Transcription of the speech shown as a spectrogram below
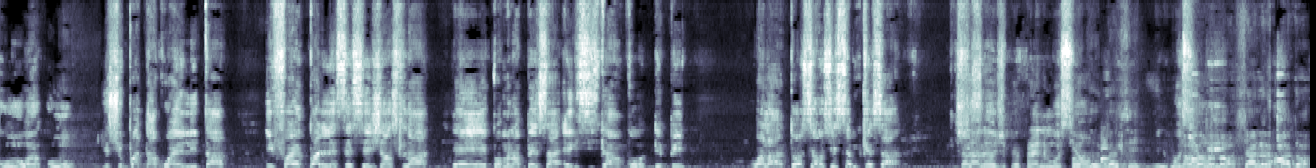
où, où? Je ne suis pas d'accord avec l'État, il ne fallait pas laisser ces gens-là, eh, comme on appelle ça, exister encore. Depuis, voilà. Donc c'est aussi simple que ça. Chaleur, je peux prendre une motion? Ok, merci. Une motion? Non, non, non, Chaleur, pardon.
